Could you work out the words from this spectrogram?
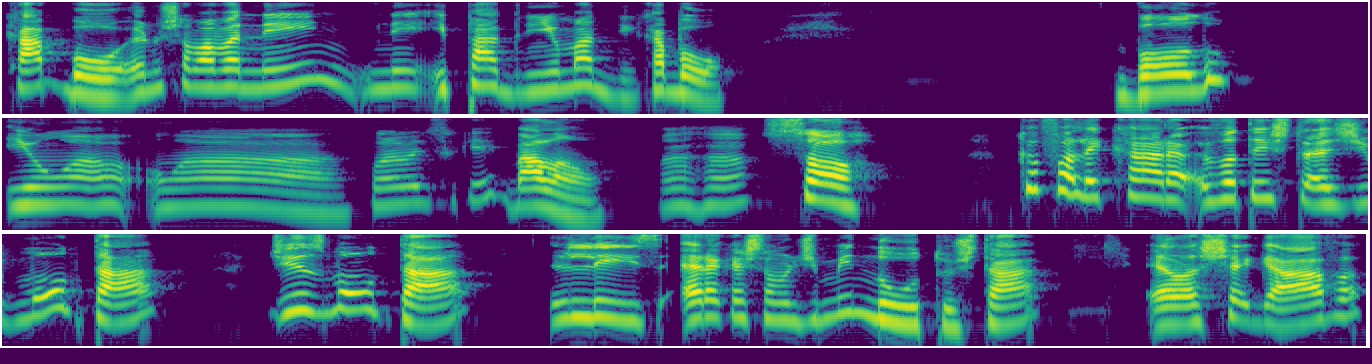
Acabou. Eu não chamava nem. nem e padrinho, madrinha. Acabou. Bolo e uma. uma como é isso aqui? Balão. Aham. Só. Porque eu falei, cara, eu vou ter estresse de montar, desmontar. Liz, era questão de minutos, tá? Ela chegava,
